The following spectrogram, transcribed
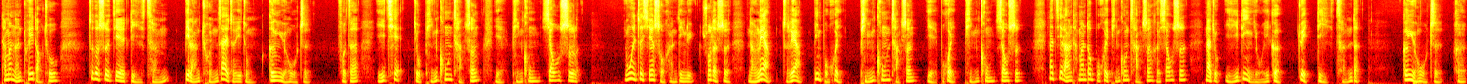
它们能推导出这个世界底层必然存在着一种根源物质，否则一切就凭空产生，也凭空消失了。因为这些守恒定律说的是能量、质量并不会。凭空产生也不会凭空消失。那既然它们都不会凭空产生和消失，那就一定有一个最底层的根源物质和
